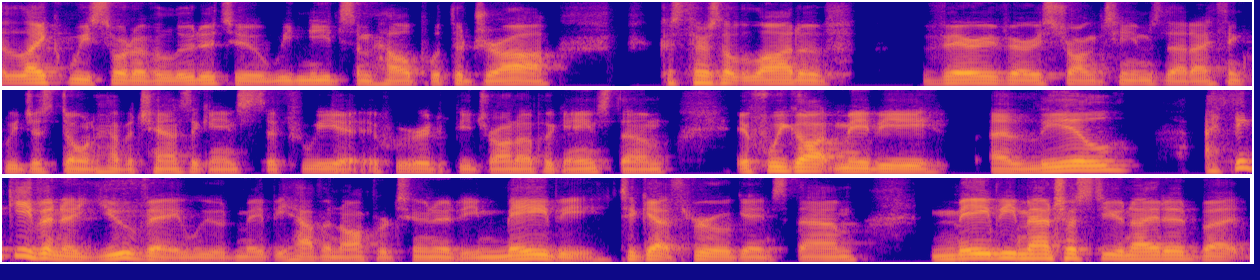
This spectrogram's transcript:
like we sort of alluded to, we need some help with the draw because there's a lot of very very strong teams that I think we just don't have a chance against if we if we were to be drawn up against them. If we got maybe a Lille, I think even a Juve, we would maybe have an opportunity, maybe to get through against them. Maybe Manchester United, but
